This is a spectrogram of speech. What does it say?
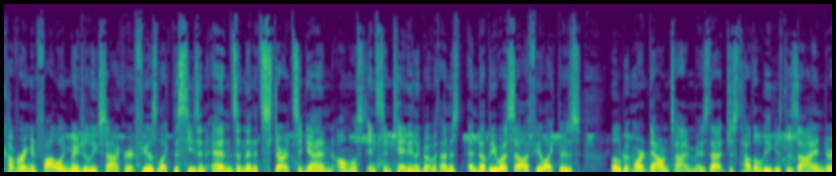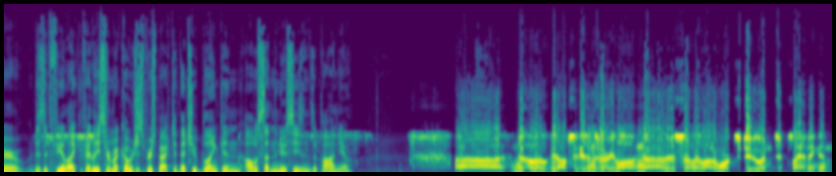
covering and following Major League Soccer, it feels like the season ends and then it starts again almost instantaneously. But with NWSL, I feel like there's a little bit more downtime. Is that just how the league is designed, or does it feel like, at least from a coach's perspective, that you blink and all of a sudden the new season's upon you? Uh, no, the off season is very long. Uh, there's certainly a lot of work to do and, and planning and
